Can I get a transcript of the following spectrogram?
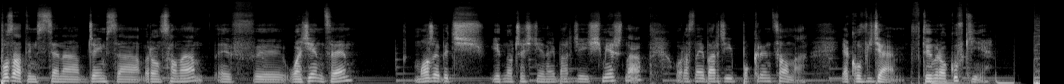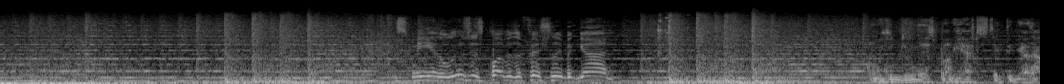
Poza tym scena Jamesa Ronsona y, w łazience może być jednocześnie najbardziej śmieszna oraz najbardziej pokręcona, jaką widziałem w tym roku w kinie. This meeting the Losers Club has officially begun. Can do this, but we have to stick together.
